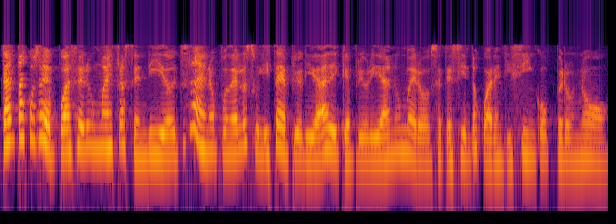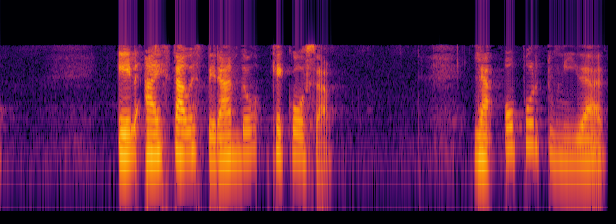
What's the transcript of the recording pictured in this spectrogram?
Tantas cosas que puede hacer un maestro ascendido. Entonces, sabes, no ponerlo en su lista de prioridades y que prioridad número 745, pero no. Él ha estado esperando, ¿qué cosa? La oportunidad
